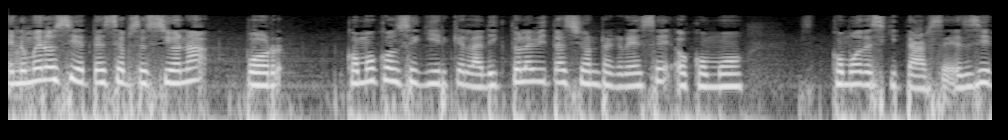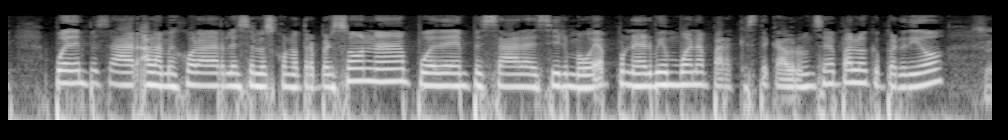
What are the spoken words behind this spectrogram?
El número 7 se obsesiona por cómo conseguir que el adicto a la habitación regrese o cómo, cómo desquitarse. Es decir, puede empezar a lo mejor a darle celos con otra persona, puede empezar a decir, me voy a poner bien buena para que este cabrón sepa lo que perdió. Sí.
